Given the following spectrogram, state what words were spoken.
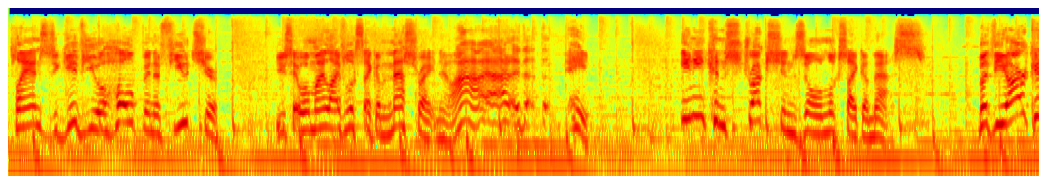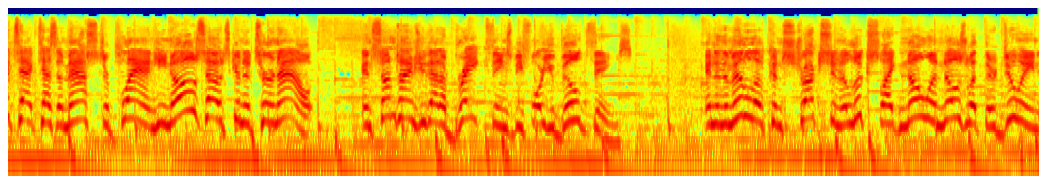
plans to give you a hope and a future. You say, Well, my life looks like a mess right now. I, I, I, hey, any construction zone looks like a mess. But the architect has a master plan. He knows how it's going to turn out. And sometimes you got to break things before you build things. And in the middle of construction, it looks like no one knows what they're doing.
